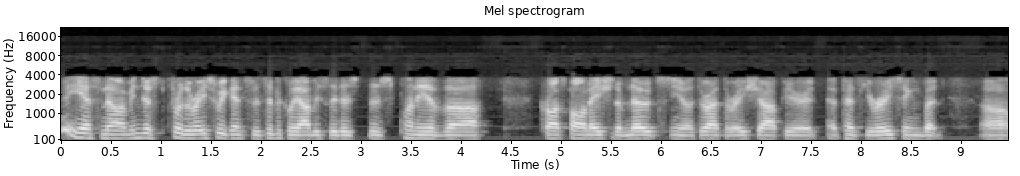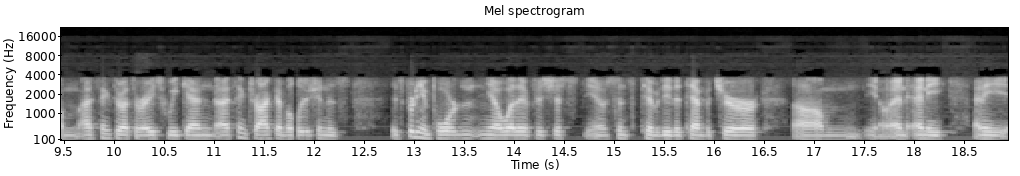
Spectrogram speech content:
Yes, no. I mean, just for the race weekend specifically, obviously, there's there's plenty of uh, cross pollination of notes, you know, throughout the race shop here at, at Penske Racing. But um, I think throughout the race weekend, I think track evolution is is pretty important. You know, whether if it's just you know sensitivity to temperature um, you know, and any any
